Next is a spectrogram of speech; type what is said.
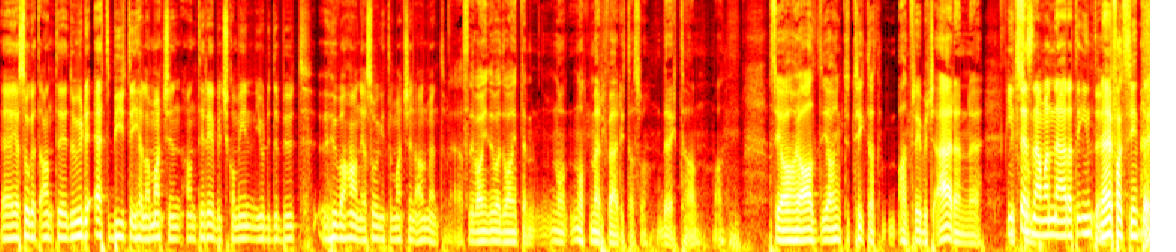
Eh, jag såg att Ante, de gjorde ett byte i hela matchen, Ante Rebic kom in, gjorde debut. Hur var han? Jag såg inte matchen allmänt. Nej, Alltså det, var, det, var, det var inte nå, något märkvärdigt alltså, direkt. Han, han. Alltså jag, jag, har alltid, jag har inte tyckt att Ante Rebic är en eh, Inte Liksom- ens när han var nära till inte. Nej faktiskt inte,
